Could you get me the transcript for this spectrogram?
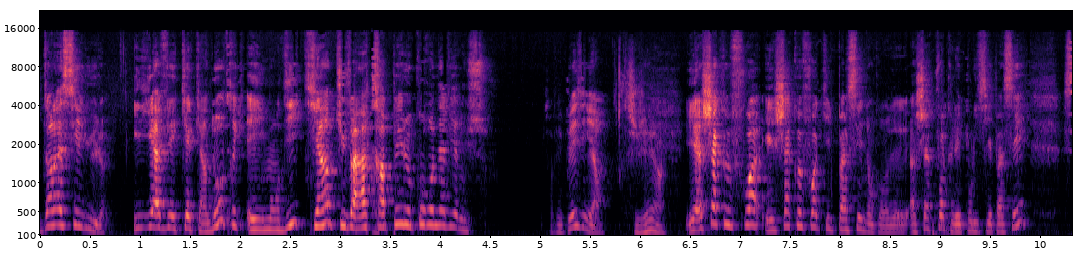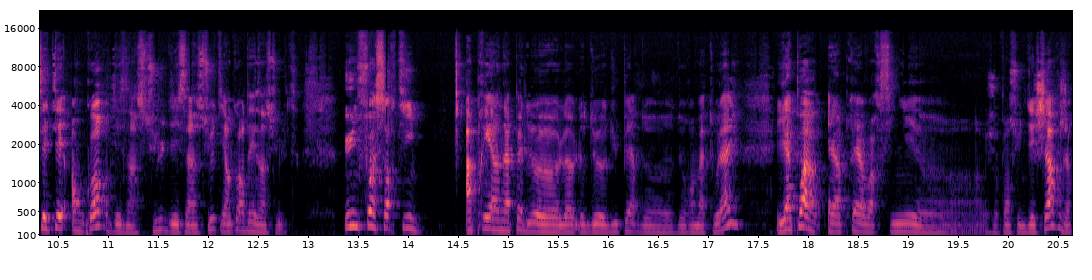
dans la cellule, il y avait quelqu'un d'autre et ils m'ont dit Tiens, tu vas attraper le coronavirus. Ça fait plaisir. C'est génial. Et à chaque fois, et chaque fois qu'ils passaient, donc à chaque fois que les policiers passaient, c'était encore des insultes, des insultes et encore des insultes. Une fois sorti, après un appel du père de, de Ramatoulaye, et après, après avoir signé, euh, je pense, une décharge,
